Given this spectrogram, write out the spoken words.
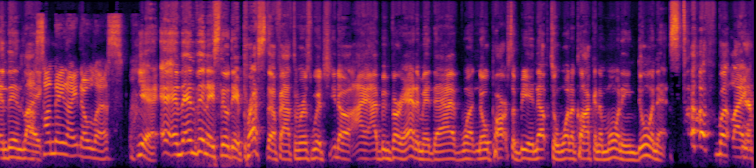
and then uh, like Sunday night, no less. Yeah, and, and then they still did press stuff afterwards, which you know I I've been very adamant that I want no parts of being up to one o'clock in the morning doing that stuff, but like. Yeah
